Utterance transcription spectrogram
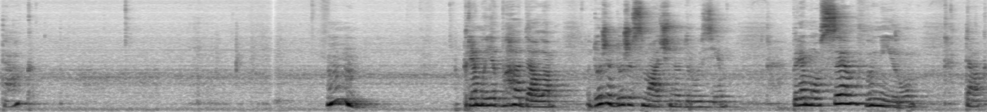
Так. м Прямо як вгадала. Дуже-дуже смачно, друзі. Прямо все в міру. Так,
